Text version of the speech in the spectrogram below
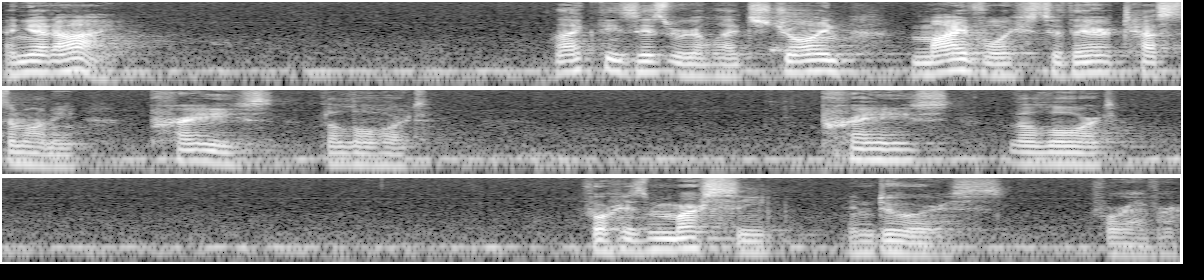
And yet I, like these Israelites, join my voice to their testimony. Praise the Lord. Praise the Lord. For his mercy endures forever.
